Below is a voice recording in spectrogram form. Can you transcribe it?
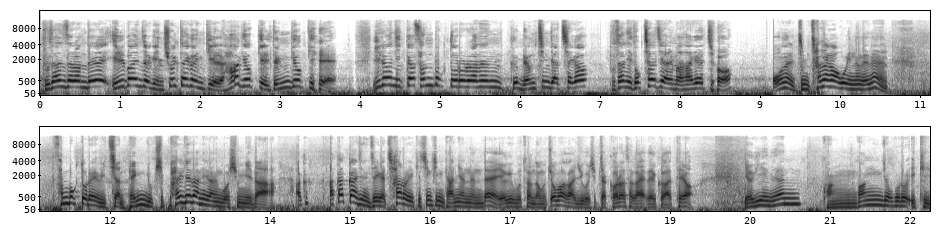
부산 사람들의 일반적인 출퇴근길, 하굣길, 등굣길. 이러니까 산복도로라는 그 명칭 자체가 부산이 독차지할 만하겠죠? 오늘 지금 찾아가고 있는 데는 삼복도로에 위치한 168계단이라는 곳입니다. 아까, 아까까지는 저희가 차로 이렇게 싱싱 다녔는데 여기부터 너무 좁아가지고 직접 걸어서 가야 될 것 같아요. 여기는 관광적으로 이렇게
